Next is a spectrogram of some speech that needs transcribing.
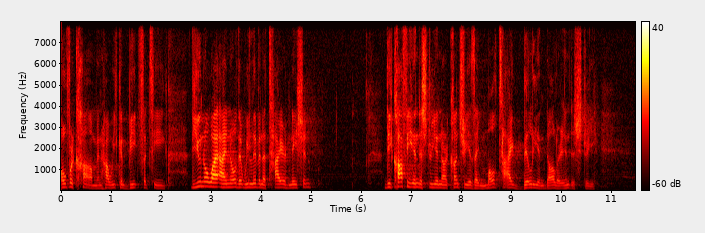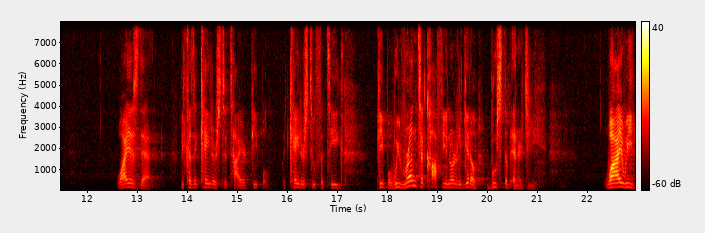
overcome and how we can beat fatigue. Do you know why I know that we live in a tired nation? The coffee industry in our country is a multi billion dollar industry. Why is that? because it caters to tired people, it caters to fatigue people. We run to coffee in order to get a boost of energy. Why we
